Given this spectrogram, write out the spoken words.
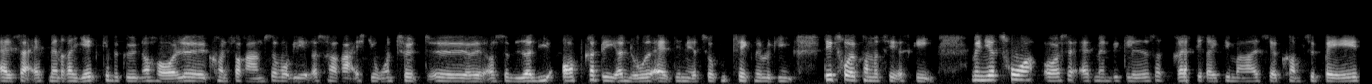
Altså, at man reelt kan begynde at holde konferencer, hvor vi ellers har rejst jorden tyndt øh, og så videre, lige opgradere noget af alt det mere teknologi. Det tror jeg kommer til at ske. Men jeg tror også, at man vil glæde sig rigtig, rigtig meget til at komme tilbage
